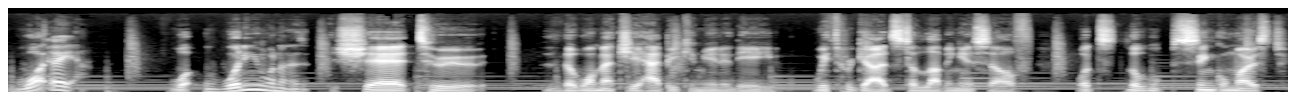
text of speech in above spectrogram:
What, oh, yeah. What, what do you want to share to the You Happy community with regards to loving yourself? What's the single most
